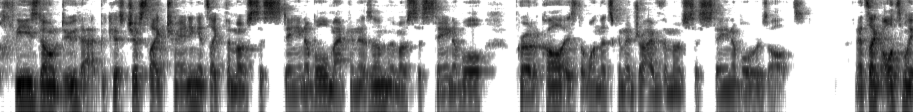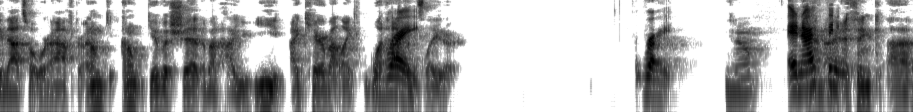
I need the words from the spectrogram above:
please don't do that because just like training, it's like the most sustainable mechanism, the most sustainable protocol is the one that's going to drive the most sustainable results. And it's like ultimately that's what we're after. I don't I don't give a shit about how you eat. I care about like what Right. happens later. Right. You know. And I and think I, I think uh,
